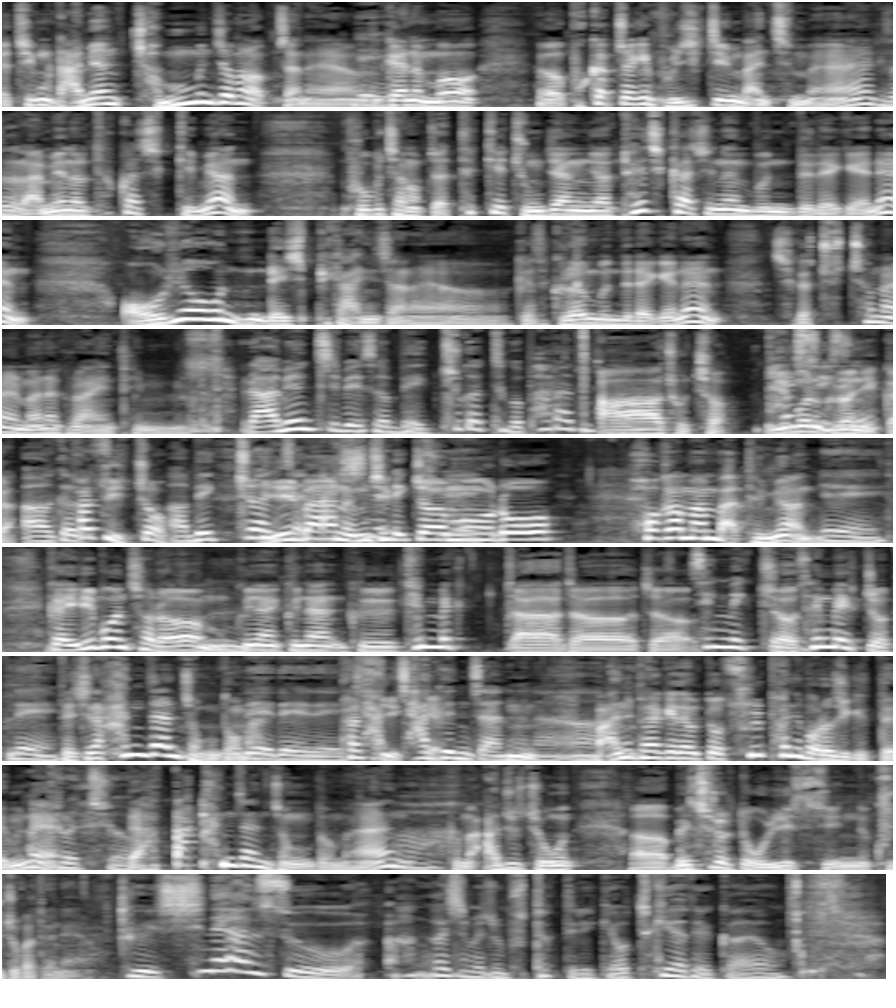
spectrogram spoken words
에, 지금 라면 전문점은 없잖아요. 네. 그러니까는 뭐 어, 복합적인 분식집이 많지만 그래서 라면을 특화시키면 부부 창업자 특히 중장년 퇴직하시는 분들에게는 어려운 레시피가 아니잖아요. 그래서 그런 분들에게는 제가 추천할 만한 그런 아이템입니다. 라면집에서 맥주 같은 거 팔아도 돼요? 아 좋죠. 팔수 일본은? 그러니까 아, 그러니까- 팔수 있죠. 아, 맥주 일반 음식점으로 허가만 맡으면 네. 그러니까 일본처럼 그냥 그냥 그 캔맥 아저 저 생맥주. 생맥주 네. 대신 한 잔 정도만 네네네. 팔수 자- 있게 작은 잔 음, 하나. 아. 많이 팔게 되면 또 술판이 벌어지기 때문에 아, 그렇죠. 딱한 잔 정도만 그럼 아주 좋은 어, 매출을 또 올릴 수 있는 구조가 되네요. 그 신의 한 수 한 가지만 좀 부탁드릴게요. 어떻게 해야 될까요?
